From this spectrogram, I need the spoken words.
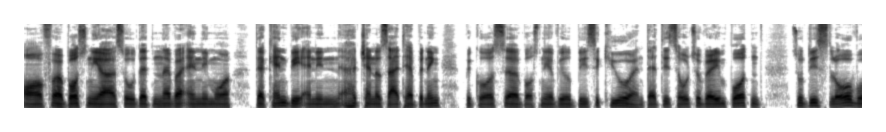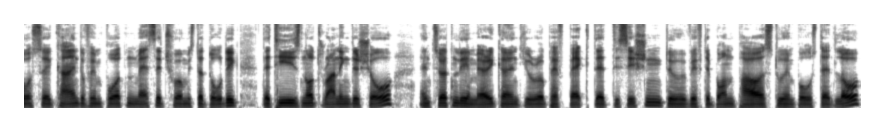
of Bosnia, so that never anymore there can be any genocide happening because uh, Bosnia will be secure, and that is also very important. So this law was a kind of important message for Mr. Dodik that he is not running the show, and certainly America and Europe have backed that decision to, with the Bonn powers to impose that law,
